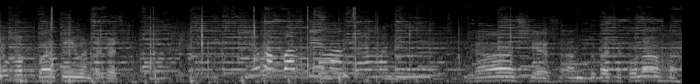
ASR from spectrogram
yo hap parte iban takat. Yo kaparti man mamalio. Gracias, Antuka cha Gracias, anto cacha con aja.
